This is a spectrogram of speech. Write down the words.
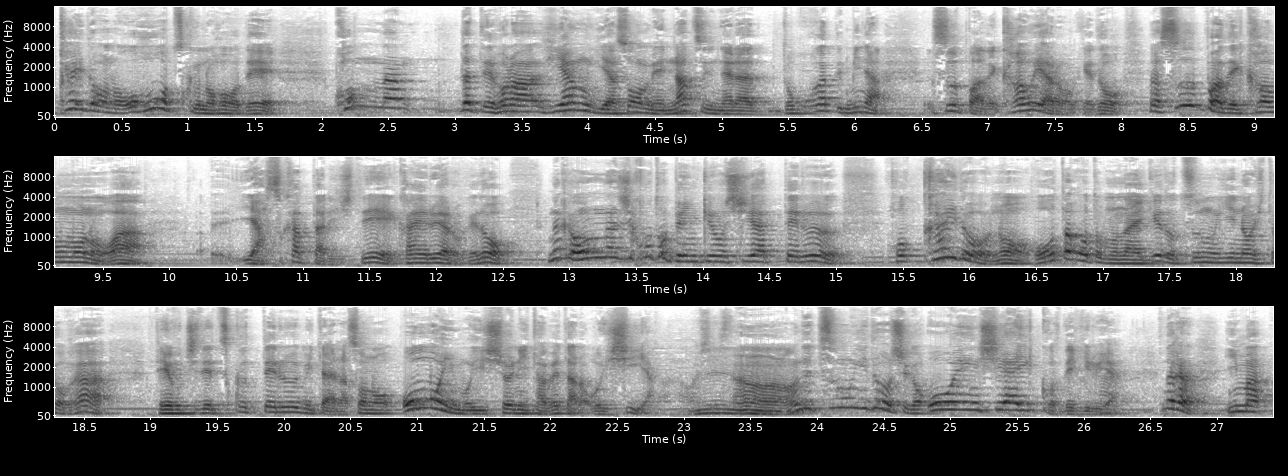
北海道のオホーツクの方でこんなだってほら冷麦やそうめん夏にならどこかってみんなスーパーで買うやろうけどスーパーで買うものは安かったりして買えるやろうけどなんか同じこと勉強し合ってる北海道の会ったこともないけど紬の人が手打ちで作ってるみたいなその思いも一緒に食べたら美味しいやん。うん、で紬同士が応援し合いっこできるやん。だから今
